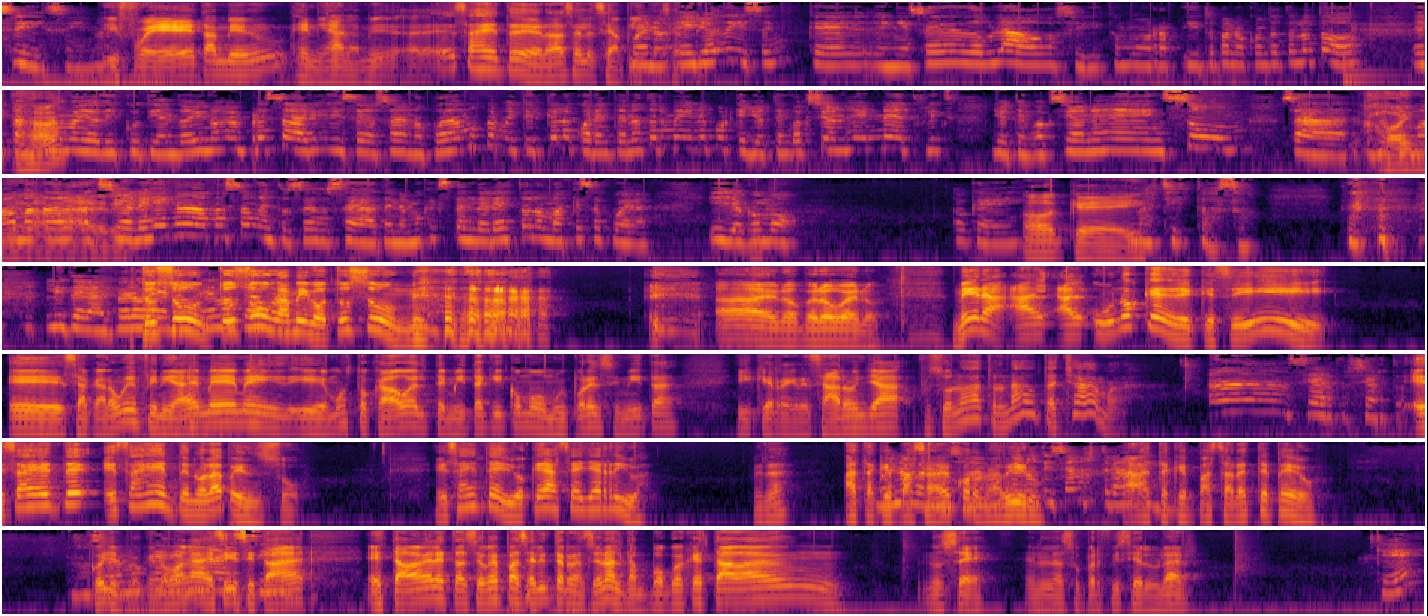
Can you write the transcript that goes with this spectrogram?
Sí, sí. ¿no? Y fue también genial. A mí, esa gente de verdad se, le- se aplica. Bueno, se aplica. ellos dicen que en ese doblado, así como rapidito para no contártelo todo, están Ajá. como medio discutiendo ahí unos empresarios y dicen, o sea, no podemos permitir que la cuarentena termine porque yo tengo acciones en Netflix, yo tengo acciones en Zoom, o sea, yo tengo ama- acciones en Amazon, entonces, o sea, tenemos que extender esto lo más que se pueda. Y yo como, ok, Ok. más chistoso. Literal, pero... Tu bueno, Zoom, demasiado Zoom, bueno. amigo, tu Zoom. Ay, no, pero bueno. Mira, al, al- unos que, que sí eh, sacaron infinidad de memes y, y hemos tocado el temita aquí como muy por encimita y que regresaron ya, pues son los astronautas, chama. Ah, cierto, cierto. Esa gente, esa gente no la pensó. Esa gente debió quedarse allá arriba, ¿verdad? Hasta que Bueno, pasara el coronavirus. Hasta que pasara este peo. No Coño, sabemos pero ¿qué qué nos van a decir si estaban, estaban en la Estación Espacial Internacional? Tampoco es que estaban, no sé, en la superficie lunar. ¿Qué?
